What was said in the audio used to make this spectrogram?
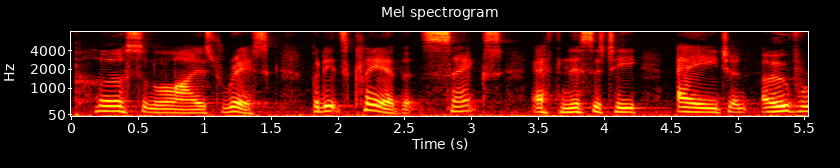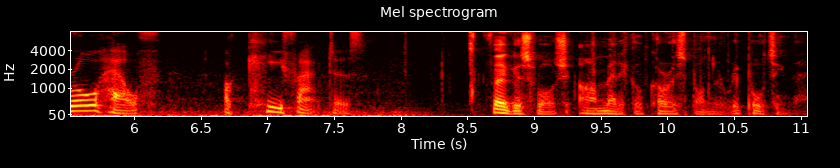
personalised risk, but it's clear that sex, ethnicity, age, and overall health are key factors. Fergus Walsh, our medical correspondent, reporting there.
